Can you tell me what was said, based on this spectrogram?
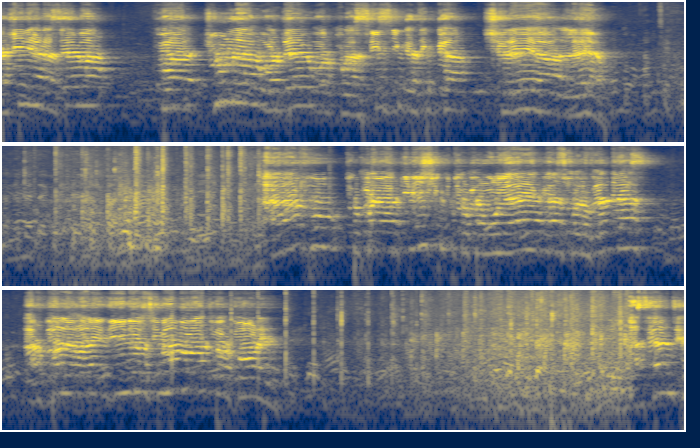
lakini anasema kwa jumla wote wako sisi katika sherehe ya leo. Alafu tuko na wakilishi kutoka Mulaya Council of Elders, Abdalla Wali Dino, simama watu wakuone. Asante.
